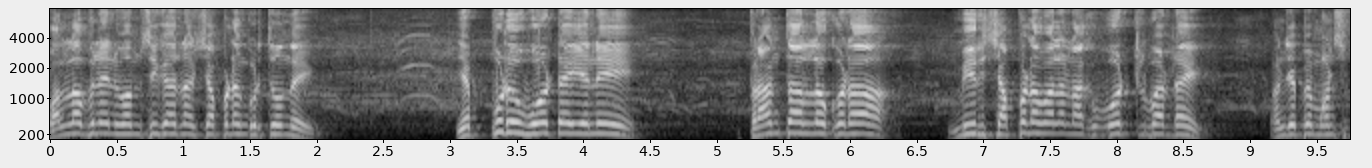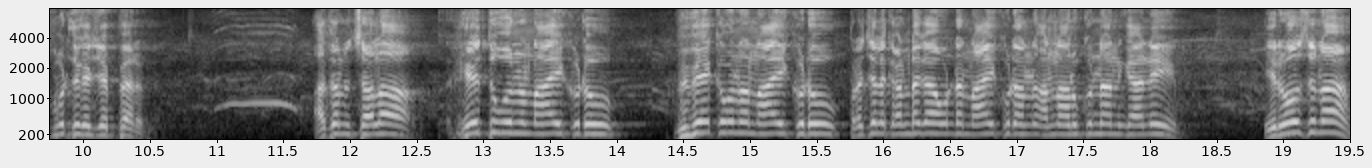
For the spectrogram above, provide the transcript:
వల్లభనేని వంశీ గారు నాకు చెప్పడం గుర్తుంది. ఎప్పుడు ఓటయ్యని ప్రాంతాల్లో కూడా మీరు చెప్పడం వల్ల నాకు ఓట్లు పడ్డాయి అని చెప్పి మనస్ఫూర్తిగా చెప్పారు. అతను చాలా హేతు ఉన్న నాయకుడు వివేకం ఉన్న నాయకుడు ప్రజలకు అండగా ఉన్న నాయకుడు అని అన్న అనుకున్నాను కానీ ఈ రోజున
